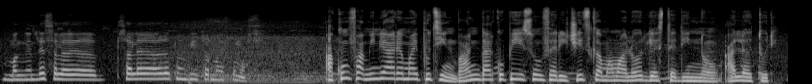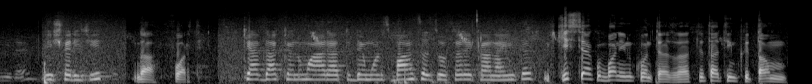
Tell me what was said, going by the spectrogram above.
mă gândesc să le, să le arăt un viitor mai frumos. Acum familia are mai puțin bani, dar copiii sunt fericiți că mama lor este din nou alături. Ești fericit? Da, foarte. Chiar dacă nu mai are atât de mulți bani să-ți ofere ca înainte? Chestia cu banii nu contează. Atâta timp cât am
